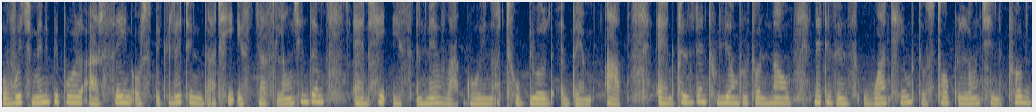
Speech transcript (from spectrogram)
of which many people are saying or speculating that he is just launching them and he is never going to build them up. And President William Ruto now netizens want him to stop launching pro-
